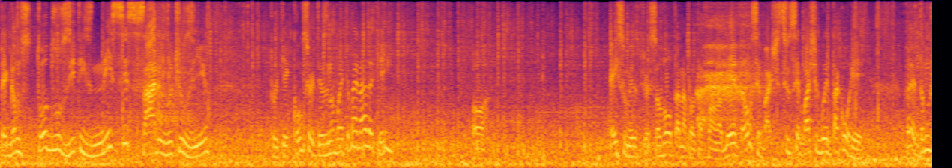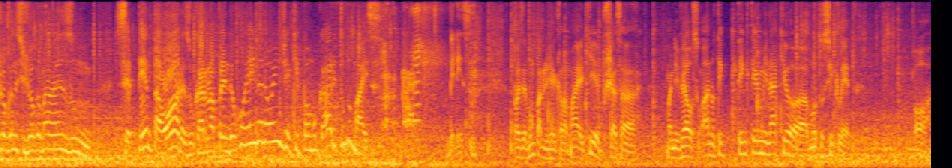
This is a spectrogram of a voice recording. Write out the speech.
pegamos todos os itens necessários do tiozinho. Porque com certeza não vai ter mais nada aqui, hein? Ó. É isso mesmo, tio. É só voltar na plataforma beta. Ô, Sebastião, se o Sebastião aguentar correr. Estamos jogando esse jogo há mais ou menos um 70 horas. O cara não aprendeu a correr ainda não, hein? Já equipamos o cara e tudo mais. Beleza. Rapaziada, vamos parar de reclamar aqui. Puxar essa manivelson. Ah, não, tem, tem que terminar aqui, ó, a motocicleta. Ó.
